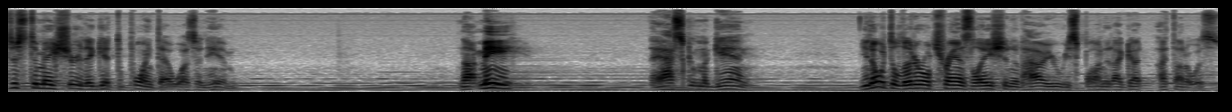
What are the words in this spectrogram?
Just to make sure they get the point that wasn't him. Not me. They ask him again. You know what the literal translation of how he responded? I got I thought it was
